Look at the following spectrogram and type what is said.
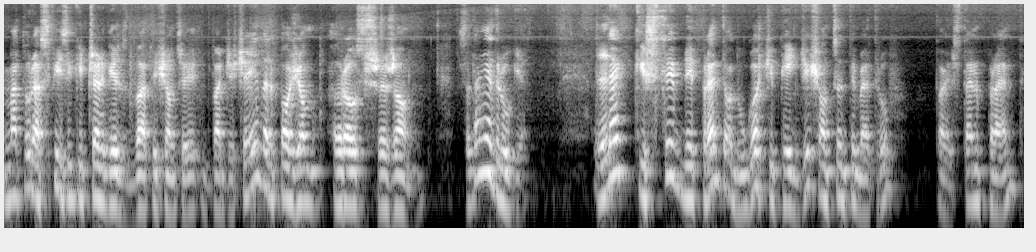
Matura z fizyki czerwiec 2021, poziom rozszerzony. Zadanie drugie. Lekki, sztywny pręt o długości 50 cm, to jest ten pręt,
